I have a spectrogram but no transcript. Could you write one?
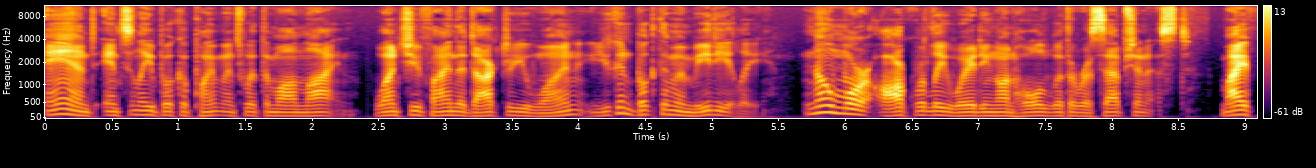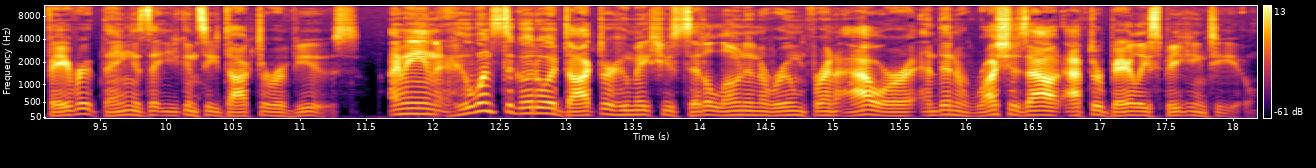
and instantly book appointments with them online. Once you find the doctor you want, you can book them immediately. No more awkwardly waiting on hold with a receptionist. My favorite thing is that you can see doctor reviews. I mean, who wants to go to a doctor who makes you sit alone in a room for an hour and then rushes out after barely speaking to you?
